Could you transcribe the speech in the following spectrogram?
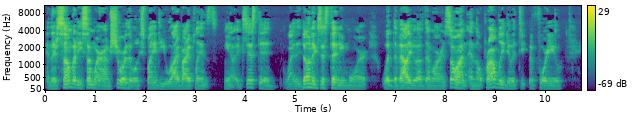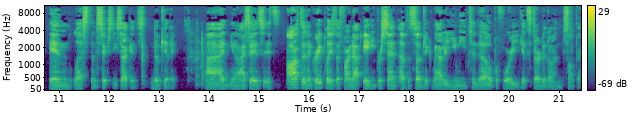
And there's somebody somewhere, I'm sure, that will explain to you why biplanes, you know, existed, why they don't exist anymore, what the value of them are, and so on. And they'll probably do it to, for you in less than 60 seconds. No kidding. Uh, you know, I say it's it's often a great place to find out 80% of the subject matter you need to know before you get started on something.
